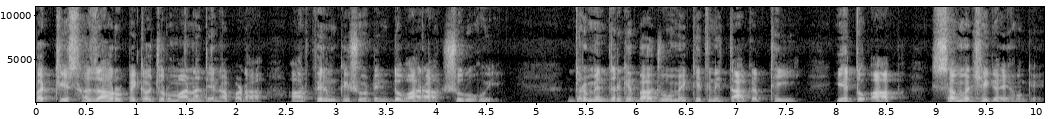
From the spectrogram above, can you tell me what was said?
पच्चीस हज़ार रुपये का जुर्माना देना पड़ा और फ़िल्म की शूटिंग दोबारा शुरू हुई। धर्मेंद्र के बाजुओं में कितनी ताकत थी, ये तो आप समझ ही गए होंगे।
